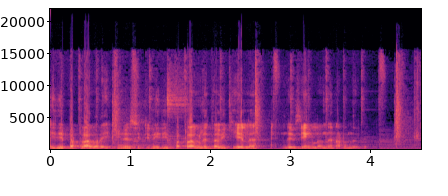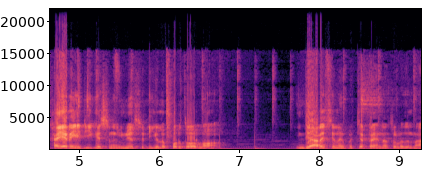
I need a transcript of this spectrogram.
நிதி பற்றாக்குறை யூனிவர்சிட்டி நிதி பற்றாக்குறை தவிக்கையில் இந்த விஷயங்கள் வந்து நடந்தது. ஹையர் எஜுகேஷன் யூனிவர்சிட்டிகளை பொறுத்தவரையிலும் இந்திய அரசியலமைப்பு சட்டம் என்ன சொல்லுதுன்னா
